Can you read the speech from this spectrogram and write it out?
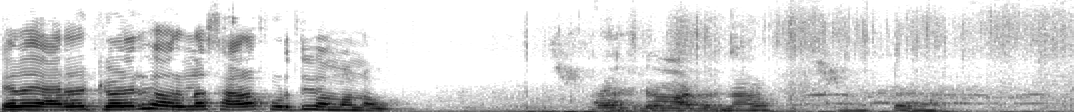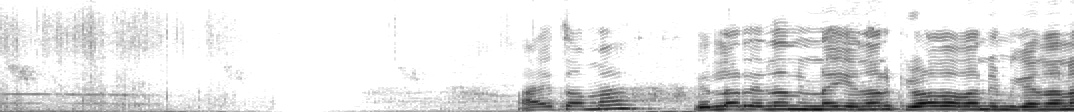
ಎಲ್ಲ ಯಾರ್ಯಾರು ಕೇಳಿರಿ ಅವ್ರಿಗೆಲ್ಲ ಸಾಲ ಕೊಡ್ತೀವಮ್ಮ ನಾವು. ಆಯ್ತಮ್ಮ ಎಲ್ಲರೂ ಏನಾನ ಇನ್ನ ಏನಾರು ಕೇಳೋದದ ನಿಮ್ಗೆ ಏನಾನ?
